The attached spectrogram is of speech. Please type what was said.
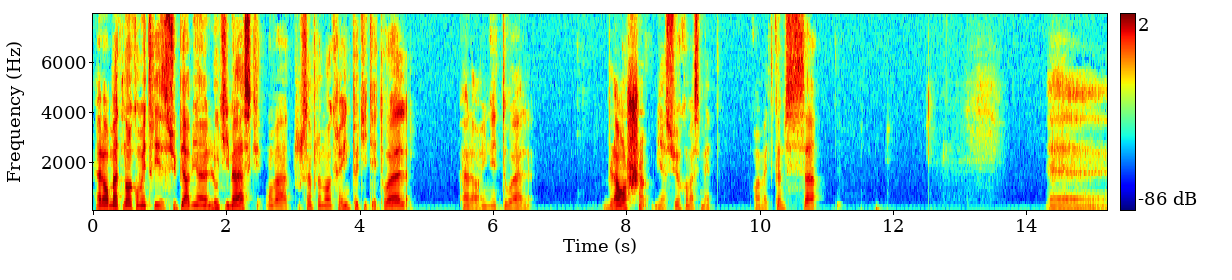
Alors maintenant qu'on maîtrise super bien l'outil masque, on va tout simplement créer une petite étoile. Alors une étoile blanche, bien sûr qu'on va se mettre on va mettre comme ça. Euh,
